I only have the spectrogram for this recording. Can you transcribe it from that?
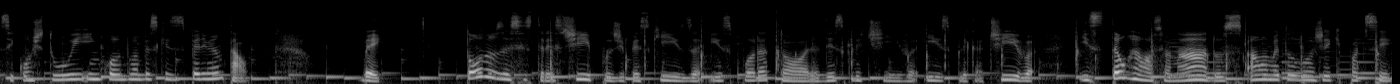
se constitui enquanto uma pesquisa experimental. Bem, Todos esses três tipos de pesquisa, exploratória, descritiva e explicativa, estão relacionados a uma metodologia que pode ser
